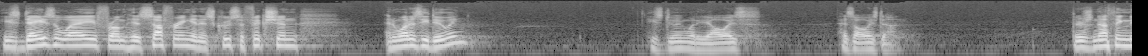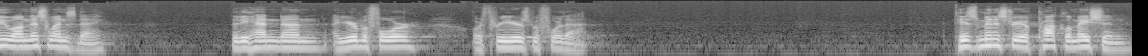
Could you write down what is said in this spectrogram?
He's days away from his suffering and his crucifixion. And what is he doing? He's doing what he always has always done. There's nothing new on this Wednesday that he hadn't done a year before or three years before that. His ministry of proclamation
